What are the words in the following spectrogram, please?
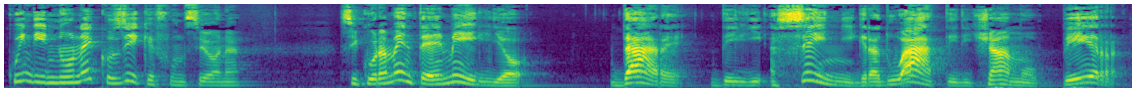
Quindi non è così che funziona. Sicuramente è meglio dare degli assegni graduati, diciamo, per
